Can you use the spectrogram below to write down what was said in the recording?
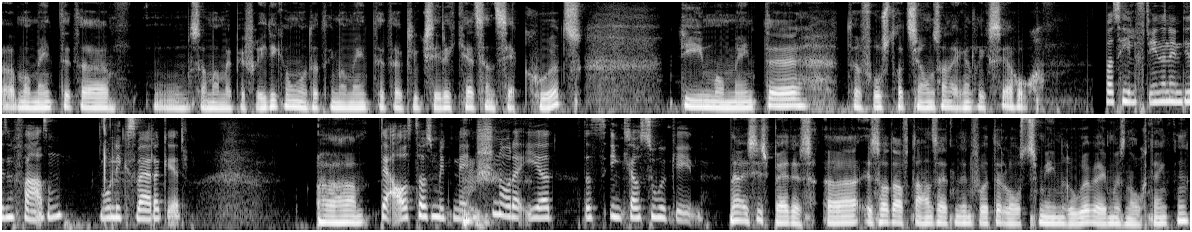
äh, Momente der, hm, sagen wir mal, Befriedigung oder die Momente der Glückseligkeit sind sehr kurz. Die Momente der Frustration sind eigentlich sehr hoch. Was hilft Ihnen in diesen Phasen, wo nichts weitergeht? Ähm, Der Austausch mit Menschen oder eher das in Klausur gehen? Nein, es ist beides. Äh, es hat auf der einen Seite den Vorteil, lasst es mir in Ruhe, weil ich muss nachdenken.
